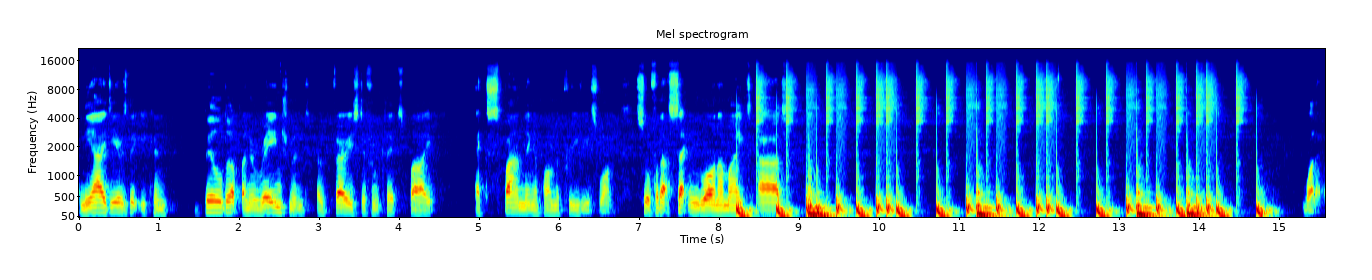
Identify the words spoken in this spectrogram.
and the idea is that you can build up an arrangement of various different clips by expanding upon the previous one. So for that second one, I might add whatever.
